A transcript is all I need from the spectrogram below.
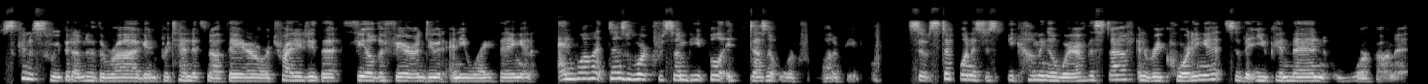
just kind of sweep it under the rug and pretend it's not there or try to do the feel the fear and do it anyway thing. And, and while that does work for some people, it doesn't work for a lot of people. So step one is just becoming aware of the stuff and recording it so that you can then work on it.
